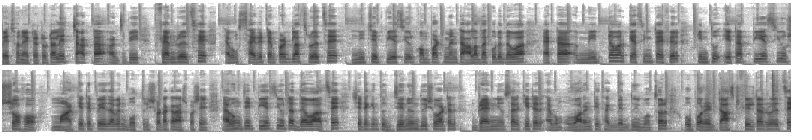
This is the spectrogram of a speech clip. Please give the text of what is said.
পেছনে একটা টোটালি চারটা আট জিবি ফ্যান রয়েছে এবং সাইডে টেম্পার গ্লাস রয়েছে, নিচে পিএসইউর কম্পার্টমেন্টটা আলাদা করে দেওয়া, একটা মিড টাওয়ার ক্যাসিং টাইপের কিন্তু এটা পিএসইউ সহ মার্কেটে পেয়ে যাবেন বত্রিশশো টাকার আশপাশে। এবং যে পিএসইউটা দেওয়া আছে, সেটা কিন্তু জেনুইন দুইশো ওয়াটের ব্র্যান্ড নিউ সার্কিটের এবং ওয়ারেন্টি থাকবে দুই বছর। উপরে ডাস্ট ফিল্টার রয়েছে।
